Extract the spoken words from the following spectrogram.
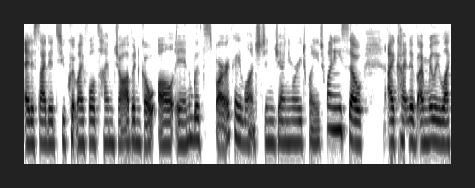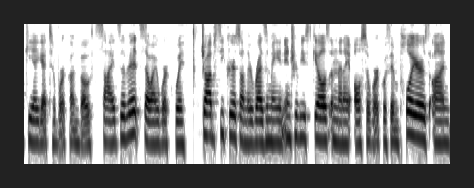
I decided to quit my full time job and go all in with Spark. I launched in January 2020. So I kind of, I'm really lucky I get to work on both sides of it. So I work with job seekers on their resume and interview skills. And then I also work with employers on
